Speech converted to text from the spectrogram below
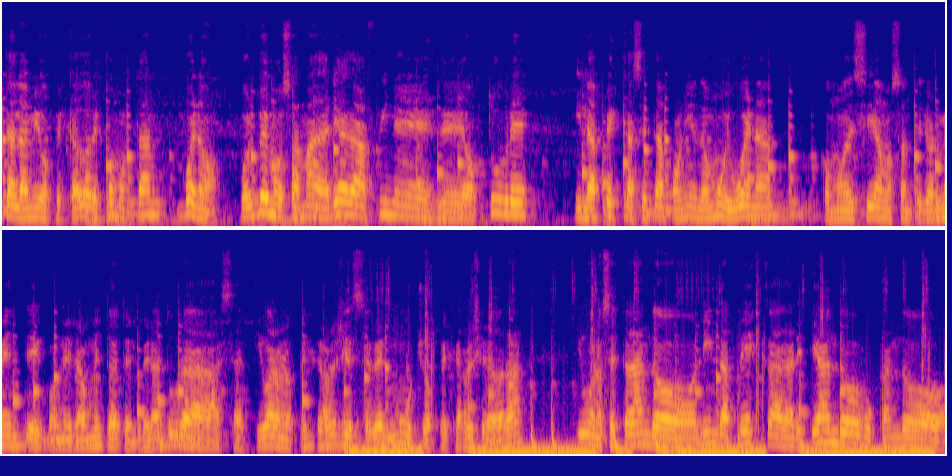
¿Qué tal amigos pescadores? ¿Cómo están? Bueno, volvemos a Madariaga a fines de octubre y la pesca se está poniendo muy buena. Como decíamos anteriormente, con el aumento de temperatura se activaron los pejerreyes, se ven muchos pejerreyes la verdad. Y bueno, se está dando linda pesca, gareteando, buscando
